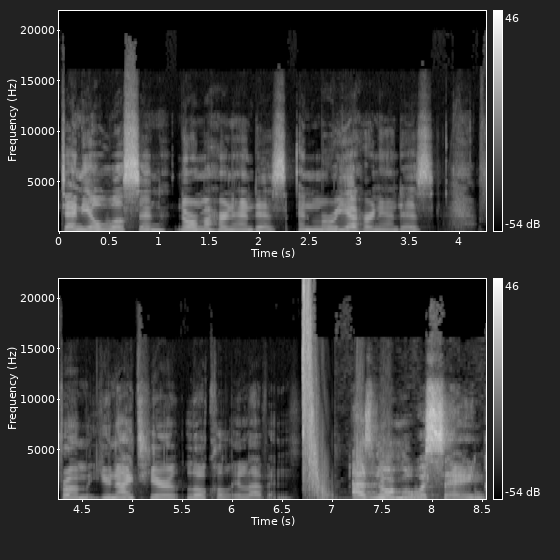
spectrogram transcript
Danielle Wilson, Norma Hernandez, and Maria Hernandez from Unite Here Local 11. As Norma was saying,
